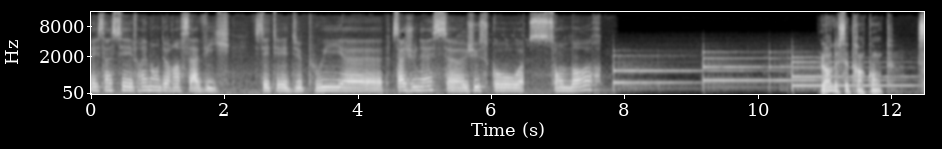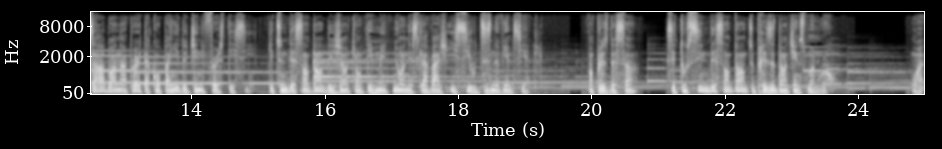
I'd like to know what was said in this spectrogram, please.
mais ça c'est vraiment durant sa vie. C'était depuis euh, sa jeunesse euh, jusqu'au son mort. Lors de cette rencontre, Sarah Bonaparte est accompagnée de Jennifer Stacy, qui est une descendante des gens qui ont été maintenus en esclavage ici au 19e siècle. En plus de ça, c'est aussi une descendante du président James Monroe. Ouais,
